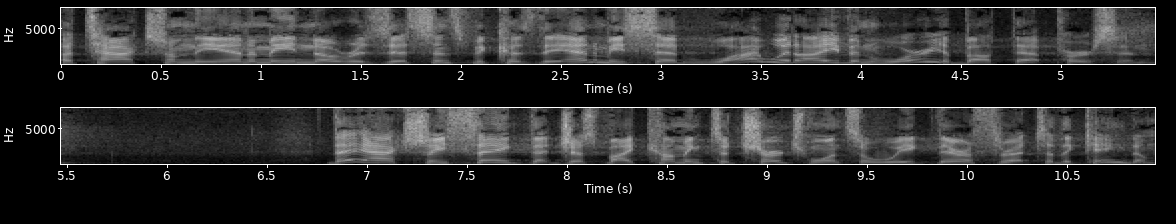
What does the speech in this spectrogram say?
attacks from the enemy, no resistance, because the enemy said, Why would I even worry about that person? They actually think that just by coming to church once a week, they're a threat to the kingdom.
